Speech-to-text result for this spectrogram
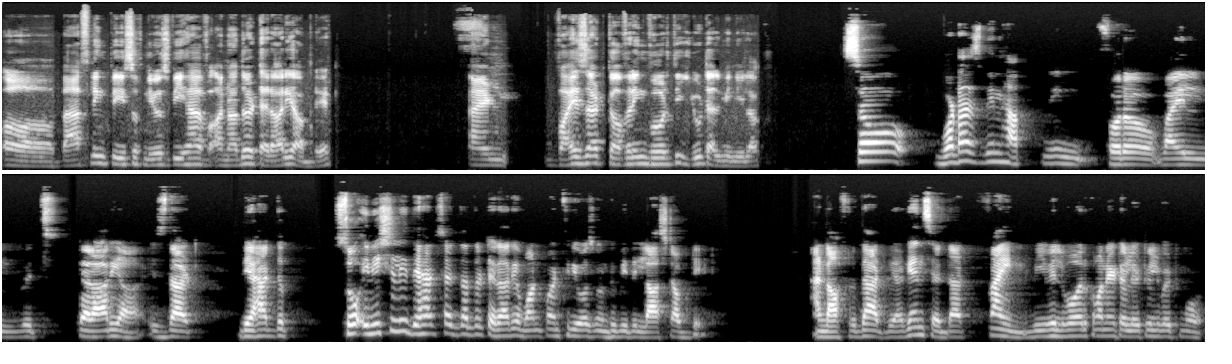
uh, baffling piece of news, we have another Terraria update. And why is that covering worthy? You tell me, Neelak. So, what has been happening for a while with Terraria is that they had the. So, initially, they had said that the Terraria 1.3 was going to be the last update. And after that, they again said that, fine, we will work on it a little bit more.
